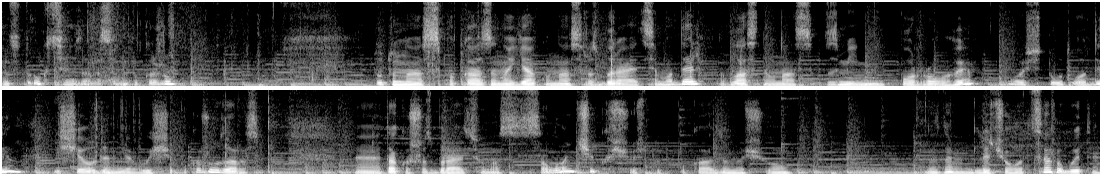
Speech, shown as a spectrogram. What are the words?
інструкція, зараз я вам покажу. Тут у нас показано, як у нас розбирається модель. Власне, у нас змінні пороги. Ось тут один. І ще один я вище покажу зараз. Е, також розбирається у нас салончик. Щось тут показано, що не знаю для чого це робити.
